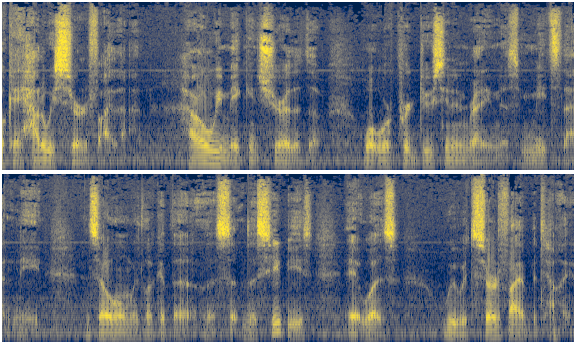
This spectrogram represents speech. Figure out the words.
okay, how do we certify that? How are we making sure that the what we're producing in readiness meets that need? And so when we look at the, the, the CBs, it was we would certify a battalion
